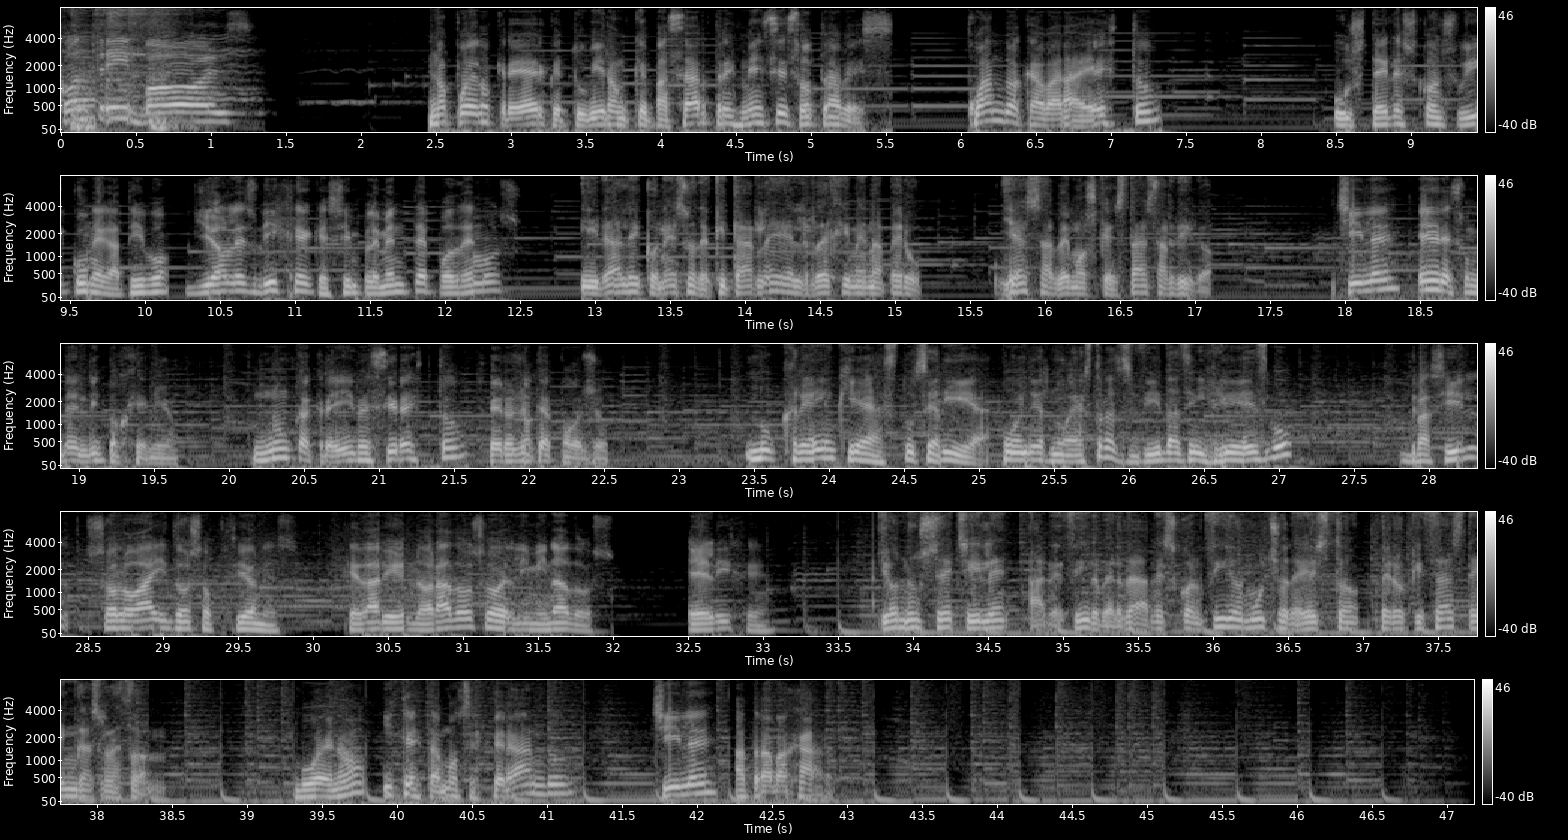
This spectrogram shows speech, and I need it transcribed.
Country Balls. No puedo creer que tuvieron que pasar tres meses otra vez. ¿Cuándo acabará esto? Ustedes con su IQ negativo, yo les dije que simplemente podemos... Y dale con eso de quitarle el régimen a Perú. Ya sabemos que estás ardido. Chile, eres un bendito genio. Nunca creí decir esto, pero yo te apoyo. ¿No creen que esto sería poner nuestras vidas en riesgo? Brasil, solo hay dos opciones. Quedar ignorados o eliminados. Elige. Yo no sé Chile, a decir verdad desconfío mucho de esto, pero quizás tengas razón. Bueno, ¿y qué estamos esperando? Chile, a trabajar.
